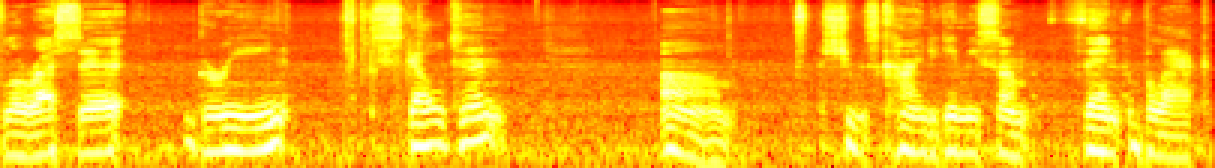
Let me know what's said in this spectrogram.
fluorescent green skeleton. Um, she was kind to give me some thin black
